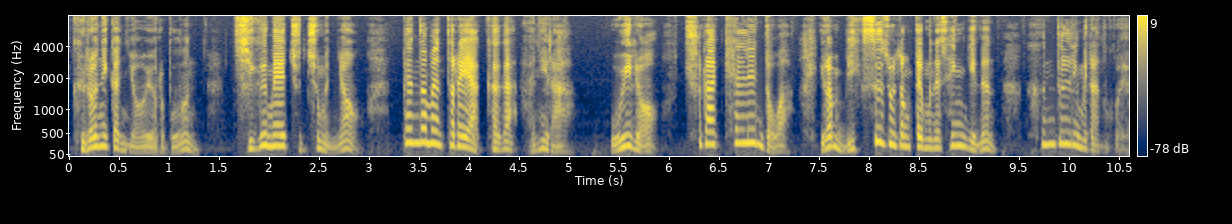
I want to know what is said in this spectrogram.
그러니까요, 여러분, 지금의 주춤은요, 팬더멘털의 약화가 아니라 오히려 추락 캘린더와 이런 믹스 조정 때문에 생기는 흔들림이라는 거예요.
